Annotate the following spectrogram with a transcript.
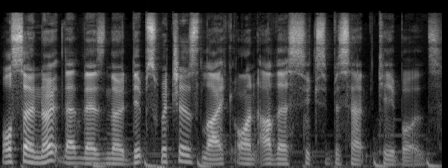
Also note that there's no dip switches like on other 60% keyboards.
